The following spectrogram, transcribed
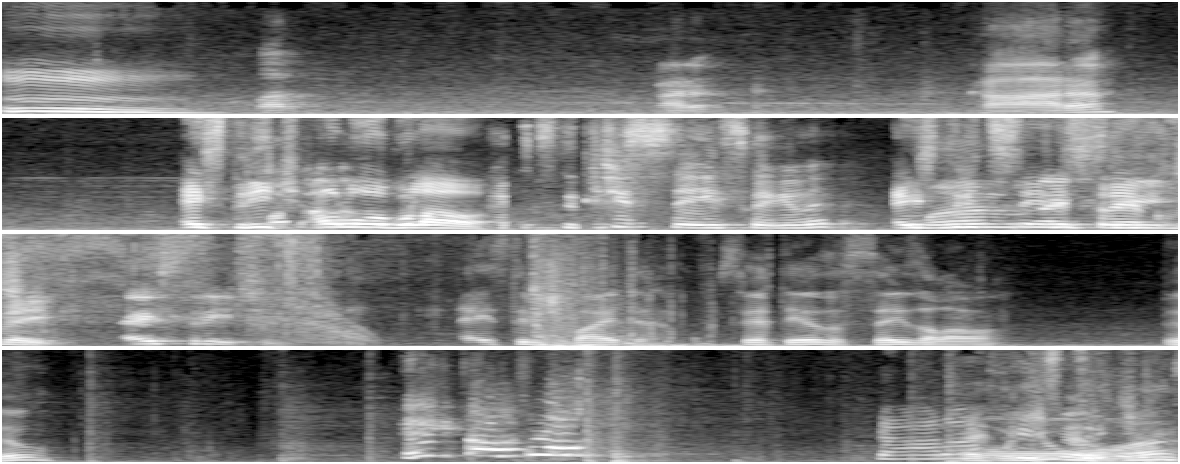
Hum. Cara. Cara. É Street, olha o logo lá, ó. Street 6, quer ver? É Street Mano, 6 é esse treco, velho. É Street. É Street Fighter, certeza. Seis, olha lá, ó. Viu? Eita, pô! Caraca, É é Street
